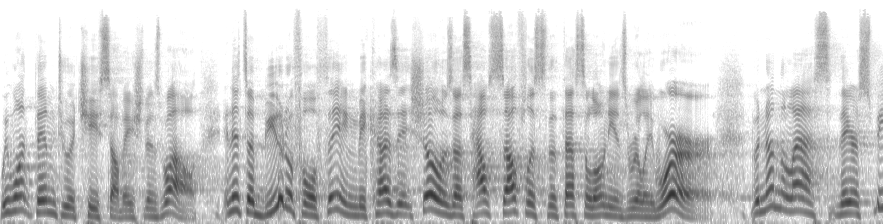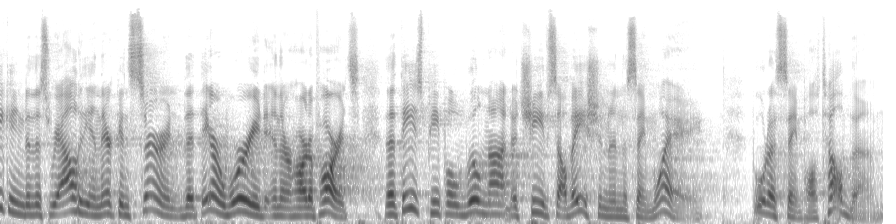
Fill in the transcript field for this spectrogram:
We want them to achieve salvation as well. And it's a beautiful thing because it shows us how selfless the Thessalonians really were. But nonetheless, they are speaking to this reality and they're concerned that they are worried in their heart of hearts that these people will not achieve salvation in the same way. But what does St. Paul tell them?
